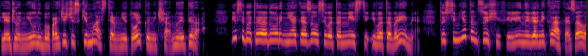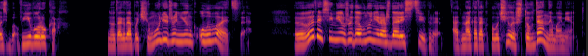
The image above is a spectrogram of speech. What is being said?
Ли Джон Юнг был практически мастером не только меча, но и пера. Если бы Теодор не оказался в этом месте и в это время, то семья танцующих Фили наверняка оказалась бы в его руках. Но тогда почему Ли Джон Юнг улыбается? В этой семье уже давно не рождались тигры, однако так получилось, что в данный момент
